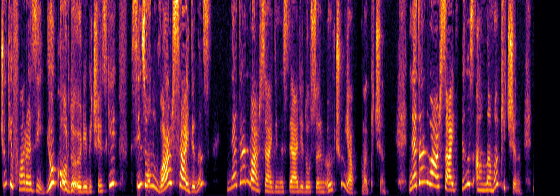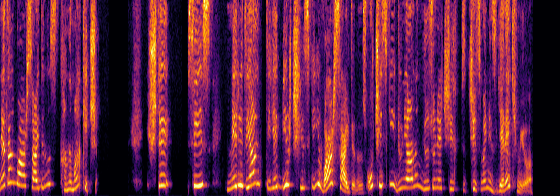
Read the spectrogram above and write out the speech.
Çünkü farazi. Yok orada öyle bir çizgi. Siz onu varsaydınız neden varsaydınız değerli dostlarım ölçüm yapmak için? Neden varsaydınız? Anlamak için. Neden varsaydınız? Tanımak için. İşte siz meridyen diye bir çizgiyi varsaydınız, o çizgiyi dünyanın yüzüne çizmeniz gerekmiyor.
